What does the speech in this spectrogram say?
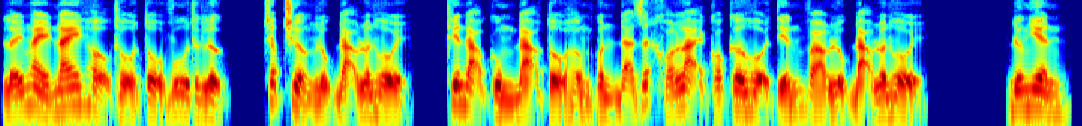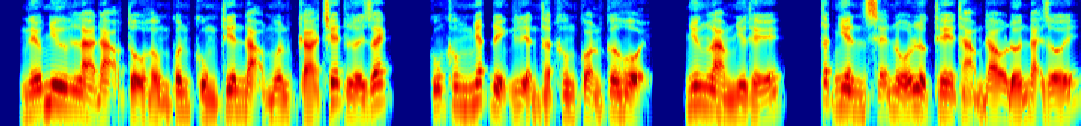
Lấy ngày nay hậu thổ tổ vu thực lực, chấp trưởng lục đạo luân hồi, thiên đạo cùng đạo tổ hồng quân đã rất khó lại có cơ hội tiến vào lục đạo luân hồi đương nhiên, nếu như là đạo tổ hồng quân cùng thiên đạo muốn cá chết lưới rách, cũng không nhất định liền thật không còn cơ hội, nhưng làm như thế, tất nhiên sẽ nỗ lực thê thảm đau đớn đại giới.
